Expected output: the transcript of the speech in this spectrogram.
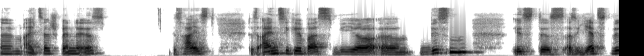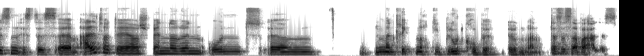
ähm, Eizellspende ist. Das heißt, das Einzige, was wir ähm, wissen, ist das, also jetzt wissen, ist das ähm, Alter der Spenderin und ähm, man kriegt noch die Blutgruppe irgendwann. Das ist aber alles.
